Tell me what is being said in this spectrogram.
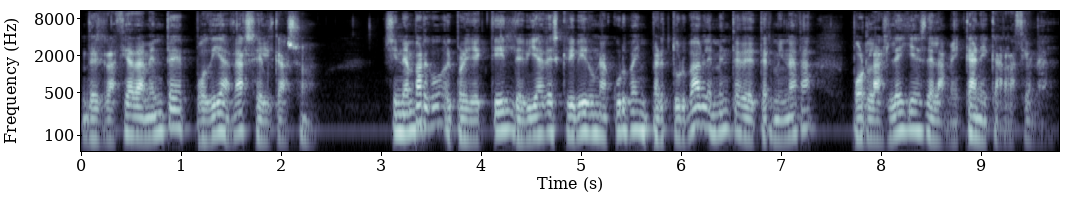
Desgraciadamente podía darse el caso. Sin embargo, el proyectil debía describir una curva imperturbablemente determinada por las leyes de la mecánica racional.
